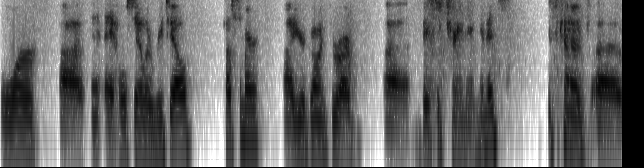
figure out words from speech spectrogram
or uh, a wholesaler retail customer, uh, you're going through our uh, basic training, and it's it's kind of uh,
